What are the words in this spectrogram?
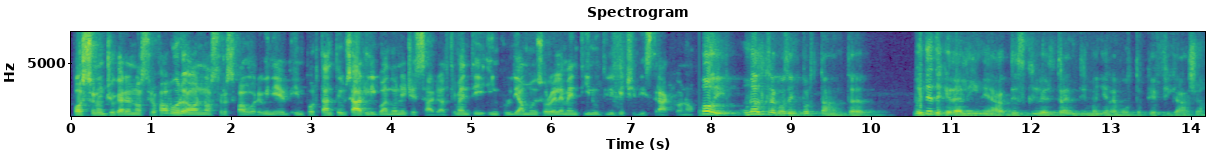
possono giocare a nostro favore o a nostro sfavore, quindi è importante usarli quando necessario, altrimenti includiamo solo elementi inutili che ci distraggono. Poi un'altra cosa importante, Vedete che la linea descrive il trend in maniera molto più efficace?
